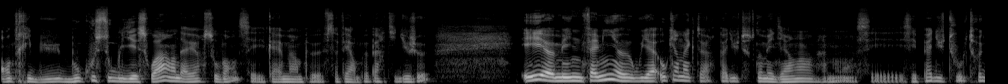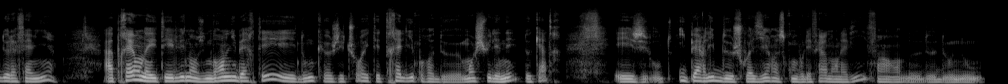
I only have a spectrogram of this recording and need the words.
en tribu, beaucoup s'oublier soi, hein, d'ailleurs, souvent, c'est quand même un peu, ça fait un peu partie du jeu. Et, euh, mais une famille où il n'y a aucun acteur, pas du tout de comédien, vraiment, c'est pas du tout le truc de la famille. Après, on a été élevé dans une grande liberté et donc j'ai toujours été très libre de. Moi, je suis l'aîné de quatre et hyper libre de choisir ce qu'on voulait faire dans la vie, enfin, de nous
